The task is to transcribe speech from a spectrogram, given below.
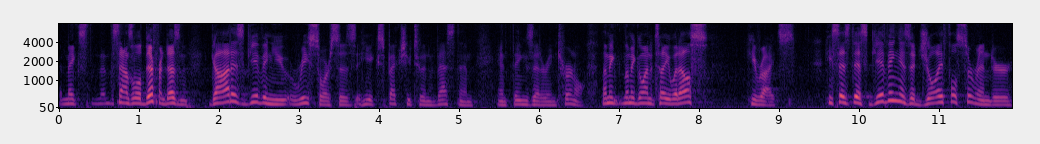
It makes it sounds a little different, doesn't it? God has given you resources. He expects you to invest them in things that are internal. Let me, let me go on to tell you what else he writes. He says this giving is a joyful surrender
